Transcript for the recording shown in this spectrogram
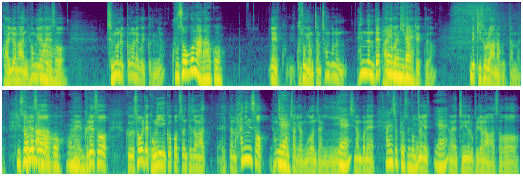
관련한 혐의에 어. 대해서 증언을 끌어내고 있거든요. 구속은 안 하고 예, 구- 구속영장 청구는 했는데 발부가 했는데. 기각됐고요. 근데 기소를 안 하고 있단 말이에요. 기소는 그래서 안 하고. 음. 예, 그래서 그 서울대 공익인권법선 태정 하- 했던 한인섭 형사정착 연구원장이 예. 지난번에 한인석 교수님. 법정에 예. 예, 증인으로 불려 나와서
